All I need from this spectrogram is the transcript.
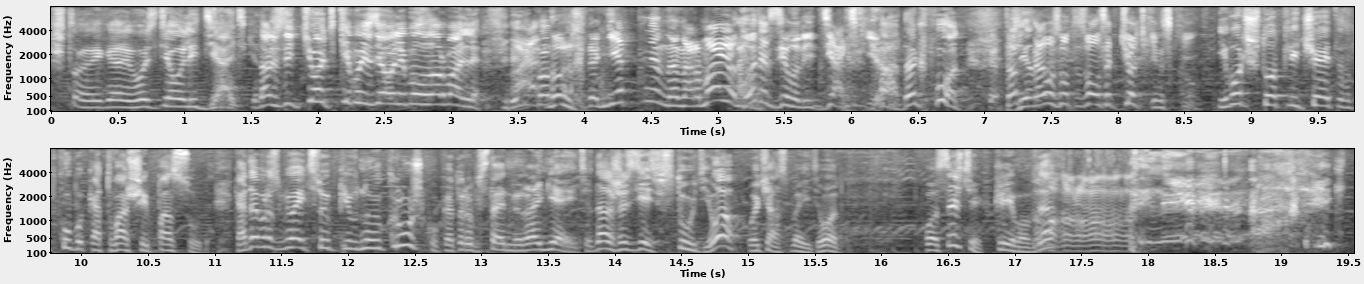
что его сделали дядьки. Даже если тетки бы сделали, было нормально. А, бабушки. ну, нет, не, нормально, но это сделали дядьки. Да, так вот. Тот, Дело- когда вот назывался Теткинский. И вот что отличает этот кубок от вашей посуды. Когда вы разбиваете свою пивную кружку, которую постоянно роняете, даже здесь в студии, о, вот сейчас, смотрите, вот. Вот, слышите, Кремов, да?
